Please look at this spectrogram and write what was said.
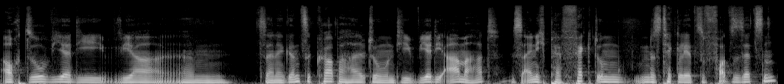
Auch so, wie er die, wie er ähm, seine ganze Körperhaltung und die, wie er die Arme hat, ist eigentlich perfekt, um, das Tackle jetzt sofort zu setzen.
